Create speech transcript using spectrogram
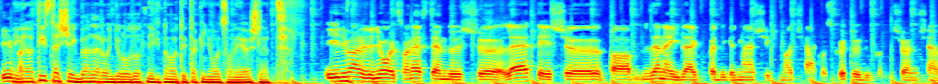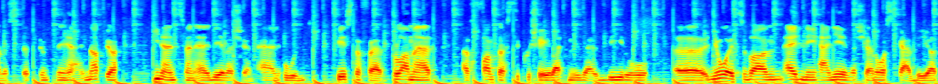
hívnak. Igen, a tisztességben lerongyolódott Nick Nolte, aki 80 éves lett. Így van, 80 esztendős lett, és a zeneileg pedig egy másik nagysághoz kötődünk, aki sajnos elveszítettünk néhány napja. 91 évesen elhúnyt Christopher Plummer, a fantasztikus életművel bíró, 81 néhány évesen Oscar-díjat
